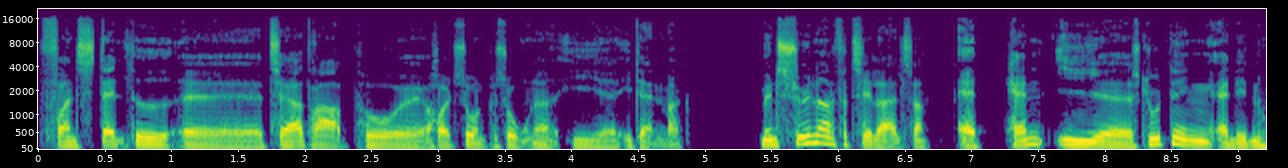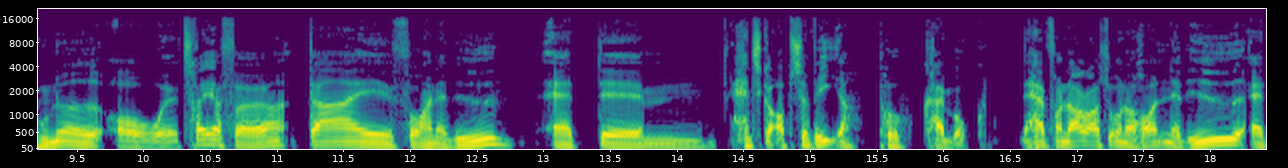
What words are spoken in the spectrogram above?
foranstaltede øh, terrordrab på øh, højtstående personer i, øh, i Danmark. Men Sønland fortæller altså, at han i øh, slutningen af 1943, der øh, får han at vide, at øh, han skal observere på Kai Munk. Han får nok også under hånden at vide, at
